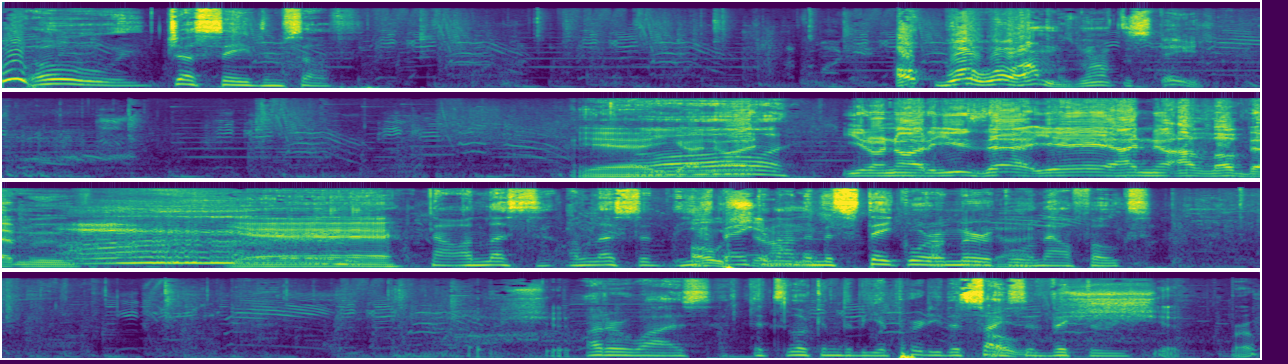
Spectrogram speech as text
Oh, he just saved himself. Oh, whoa, whoa! I almost went off the stage. Yeah, you gotta know. Oh. you don't know how to use that. Yeah, I know. I love that move. Yeah. Now, unless unless the, he's Oh, shit, banking on a mistake or a miracle died. now, folks. Oh shit. Otherwise, it's looking to be a pretty decisive oh, victory. Shit, bro.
